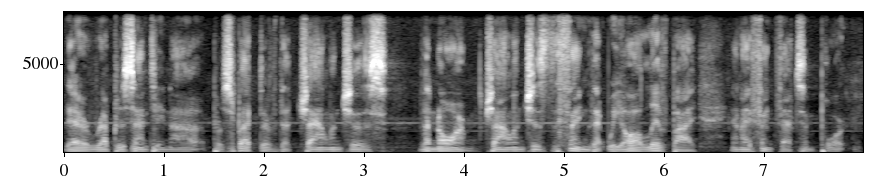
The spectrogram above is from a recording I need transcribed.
they're representing a perspective that challenges the norm. challenges the thing that we all live by, and I think that's important.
